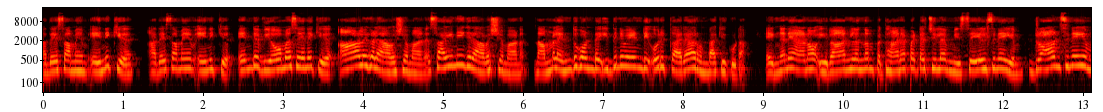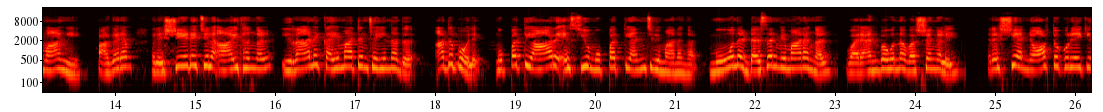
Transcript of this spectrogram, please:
അതേസമയം എനിക്ക് അതേസമയം എനിക്ക് എന്റെ വ്യോമസേനയ്ക്ക് ആളുകളെ ആവശ്യമാണ് സൈനികരെ ആവശ്യമാണ്. നമ്മൾ എന്തുകൊണ്ട് ഇതിനുവേണ്ടി ഒരു കരാർ ഉണ്ടാക്കിക്കൂടാ? എങ്ങനെയാണോ ഇറാനിൽ നിന്നും പ്രധാനപ്പെട്ട ചില മിസൈൽസിനെയും ഡ്രോൺസിനെയും വാങ്ങി പകരം റഷ്യയുടെ ചില ആയുധങ്ങൾ ഇറാന് കൈമാറ്റം ചെയ്യുന്നത് അതുപോലെ മുപ്പത്തിയാറ് എസ് യു മുപ്പത്തി അഞ്ച് വിമാനങ്ങൾ മൂന്ന് ഡസൻ വിമാനങ്ങൾ വരാൻ പോകുന്ന വർഷങ്ങളിൽ റഷ്യ നോർത്ത് കൊറിയയ്ക്ക്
